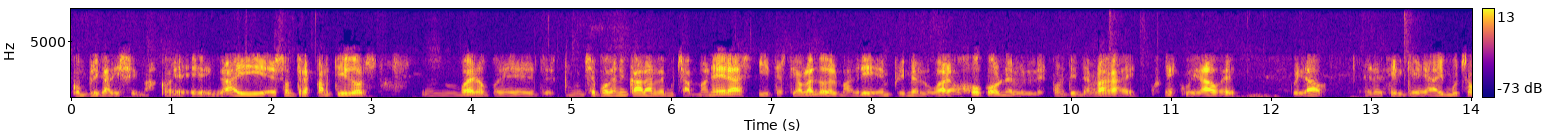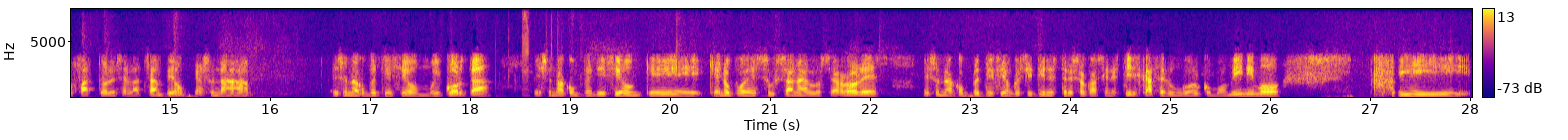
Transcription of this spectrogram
complicadísima. Eh, hay, son tres partidos, mm, bueno, pues se pueden encarar de muchas maneras y te estoy hablando del Madrid en primer lugar. Ojo con el Sporting de Braga, eh. Cuidado, eh. Cuidado. Es decir, que hay muchos factores en la Champions, es una es una competición muy corta, es una competición que, que no puedes subsanar los errores, es una competición que si tienes tres ocasiones tienes que hacer un gol como mínimo y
